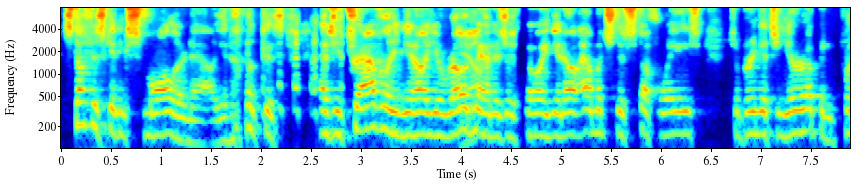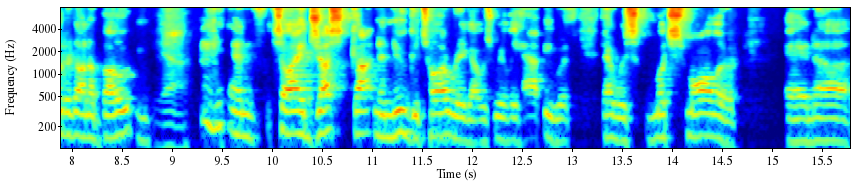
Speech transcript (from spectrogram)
stuff is getting smaller now, you know, because as you're traveling, you know, your road Yeah. manager's going, you know, how much this stuff weighs to bring it to Europe and put it on a boat. And, Yeah. and so I had just gotten a new guitar rig I was really happy with that was much smaller. And uh,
